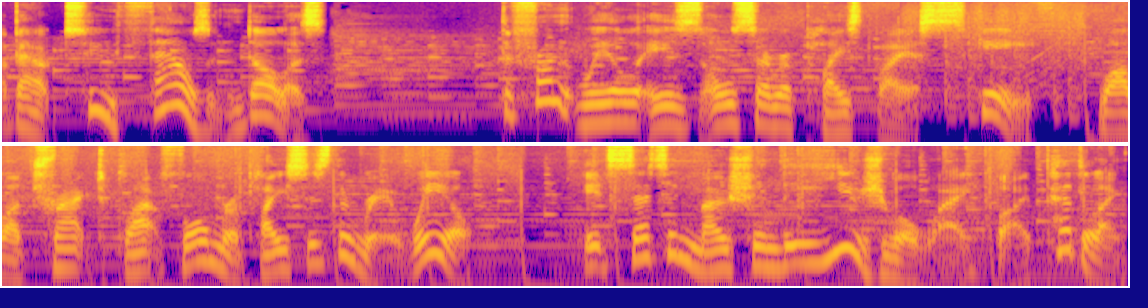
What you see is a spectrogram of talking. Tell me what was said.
about $2,000. The front wheel is also replaced by a ski, while a tracked platform replaces the rear wheel. it's set in motion the usual way, by pedaling.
